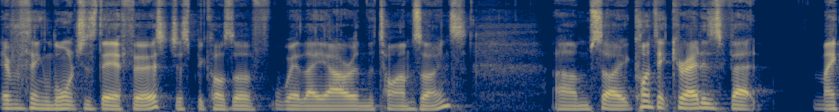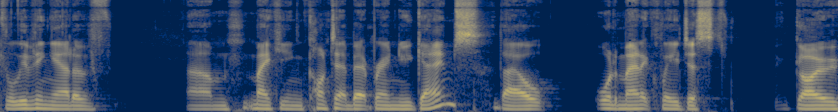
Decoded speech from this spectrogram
everything launches there first, just because of where they are in the time zones. Um, so content creators that make a living out of um, making content about brand new games, they'll automatically just go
